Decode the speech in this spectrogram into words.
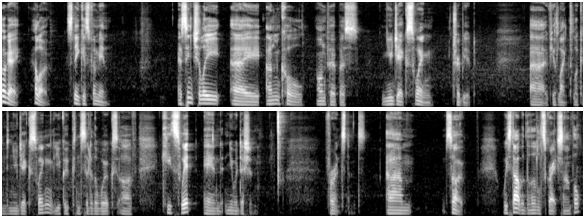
Okay, hello. Sneakers for Men. Essentially a uncool, on purpose, New Jack Swing tribute. Uh, if you'd like to look into New Jack Swing, you could consider the works of Keith Sweat and New Edition, for instance. Um, so, we start with the little scratch sample.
